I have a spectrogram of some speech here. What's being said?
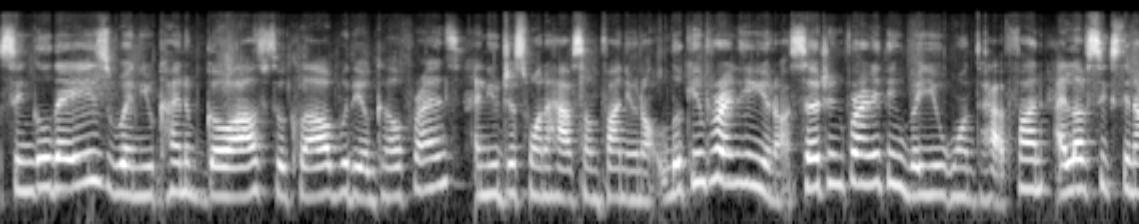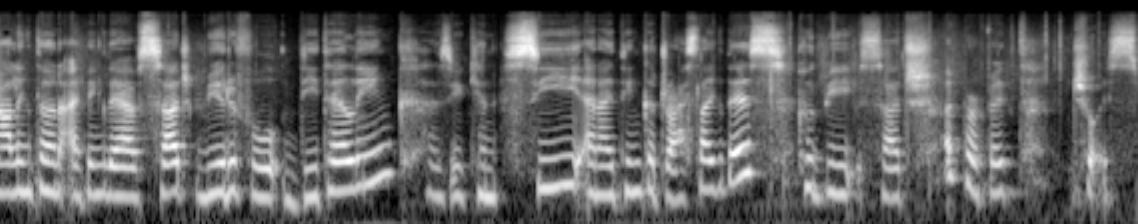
single days when you kind of go out to a club with your girlfriends and you just want to have some fun. You're not looking for anything, you're not searching for anything, but you want to have fun. I love 16 Arlington. I think they have such beautiful detailing as you can see and I think a dress like this could be such a perfect choice.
